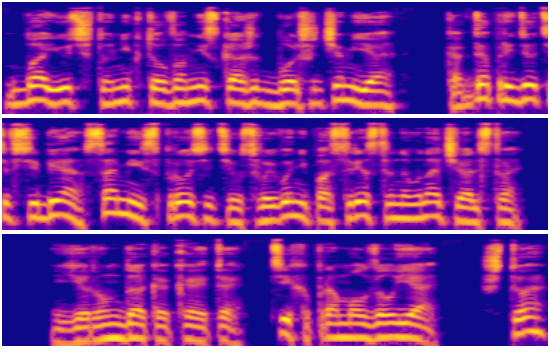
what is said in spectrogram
Боюсь, что никто вам не скажет больше, чем я. Когда придете в себя, сами и спросите у своего непосредственного начальства». «Ерунда какая-то», – тихо промолвил я. «Что?»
